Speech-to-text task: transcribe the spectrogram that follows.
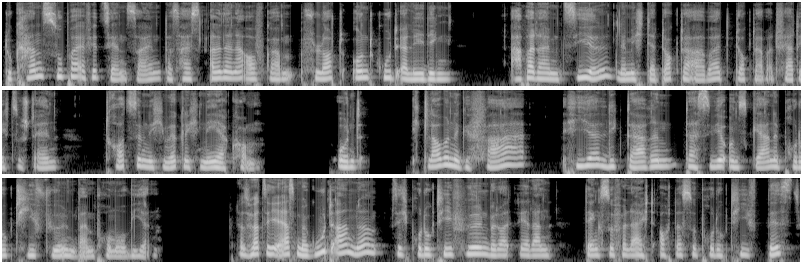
Du kannst super effizient sein, das heißt alle deine Aufgaben flott und gut erledigen, aber deinem Ziel, nämlich der Doktorarbeit, die Doktorarbeit fertigzustellen, trotzdem nicht wirklich näher kommen. Und ich glaube, eine Gefahr hier liegt darin, dass wir uns gerne produktiv fühlen beim Promovieren. Das hört sich erstmal gut an, ne? Sich produktiv fühlen bedeutet ja dann, denkst du vielleicht auch, dass du produktiv bist.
